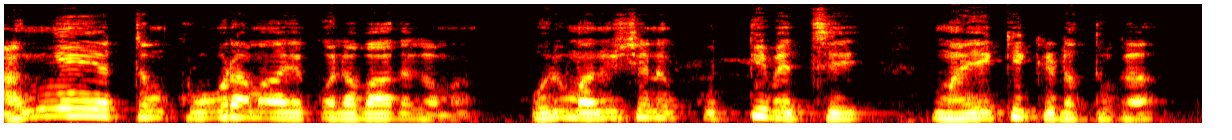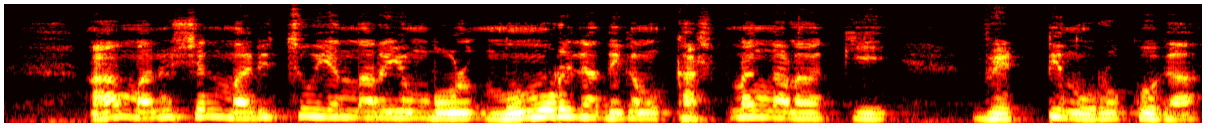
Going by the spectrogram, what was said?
അങ്ങേയറ്റം ക്രൂരമായ കൊലപാതകമാണ്. ഒരു മനുഷ്യനെ കുത്തിവെച്ച് മയക്കി കിടത്തുക ആ മനുഷ്യൻ മരിച്ചു എന്നറിയുമ്പോൾ നൂറിലധികം കഷ്ണങ്ങളാക്കി വെട്ടി നുറുക്കുക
